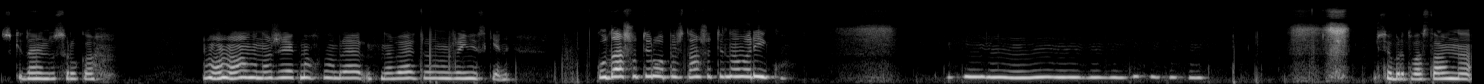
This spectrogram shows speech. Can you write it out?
Скидаємо до 40. Ага, воно вже як нахуй набере, то воно вже і не скине. Куда що ти робиш? На що ти на аварійку? Все, братва, ставимо на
